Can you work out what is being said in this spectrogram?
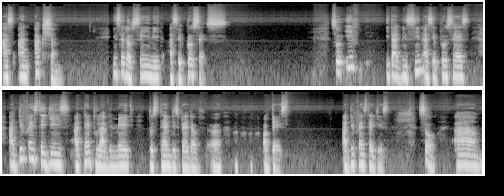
as an action instead of seeing it as a process. So if it had been seen as a process, at different stages, attempts will have been made to stem the spread of, uh, of this at different stages. So, um,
